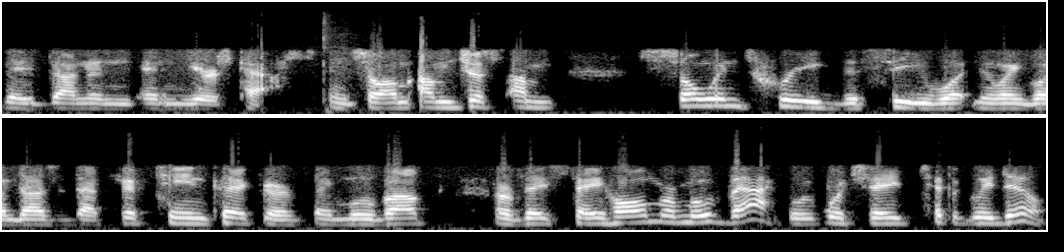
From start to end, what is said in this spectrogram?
they've done in, in years past, and so I'm I'm just I'm so intrigued to see what New England does at that 15 pick, or if they move up, or if they stay home or move back, which they typically do.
